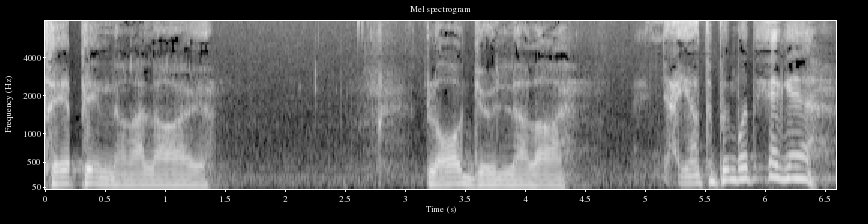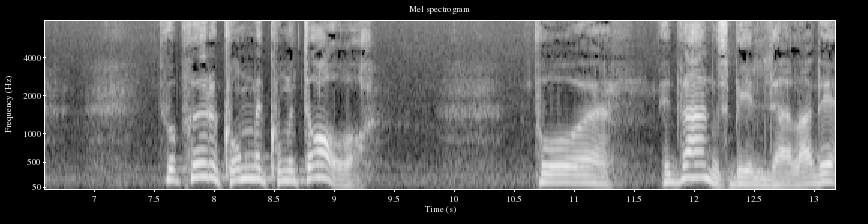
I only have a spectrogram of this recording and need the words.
trepinner eller bladgull eller Nei, at det på en måte jeg er Du har prøvd å komme med kommentarer på eh, et verdensbilde, eller det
